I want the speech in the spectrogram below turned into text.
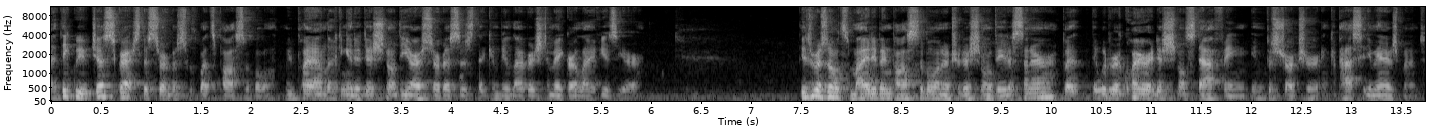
I think we've just scratched the surface with what's possible. We plan on looking at additional DR services that can be leveraged to make our life easier. These results might have been possible in a traditional data center, but it would require additional staffing, infrastructure, and capacity management.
